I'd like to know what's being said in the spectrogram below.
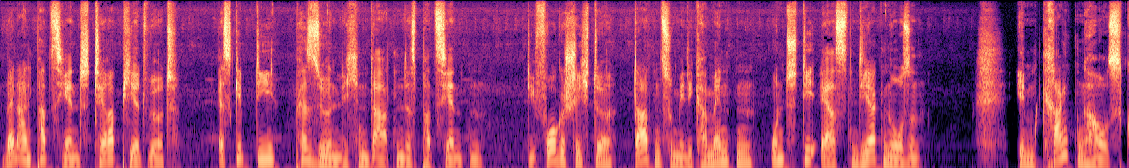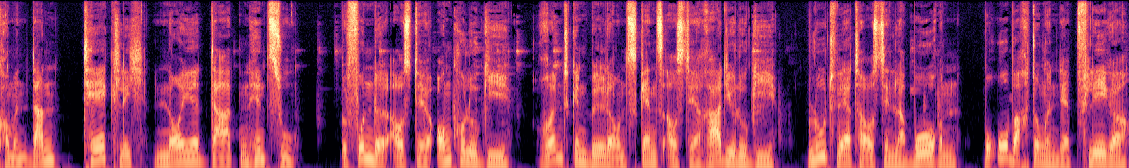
wenn ein Patient therapiert wird. Es gibt die persönlichen Daten des Patienten, die Vorgeschichte, Daten zu Medikamenten und die ersten Diagnosen. Im Krankenhaus kommen dann täglich neue Daten hinzu. Befunde aus der Onkologie, Röntgenbilder und Scans aus der Radiologie, Blutwerte aus den Laboren, Beobachtungen der Pfleger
